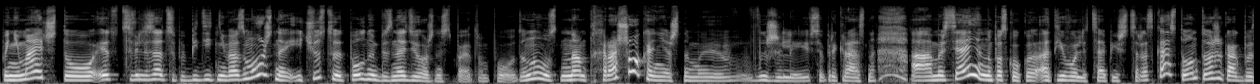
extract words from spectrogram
понимает, что эту цивилизацию победить невозможно, и и чувствует полную безнадежность по этому поводу. Ну, нам-то хорошо, конечно, мы выжили и все прекрасно. А марсианин, ну, поскольку от его лица пишется рассказ, то он тоже как бы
